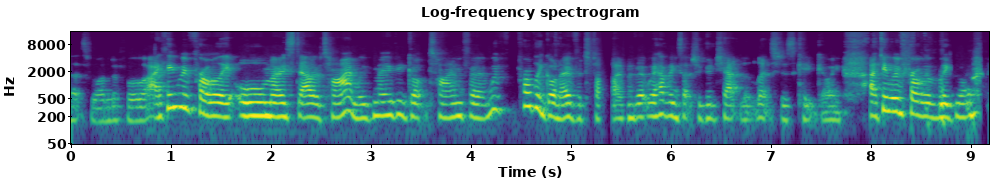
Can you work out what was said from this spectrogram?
That's wonderful. I think we're probably almost out of time. We've maybe got time for, we've probably gone over time, but we're having such a good chat that let's just keep going. I think we've probably got,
